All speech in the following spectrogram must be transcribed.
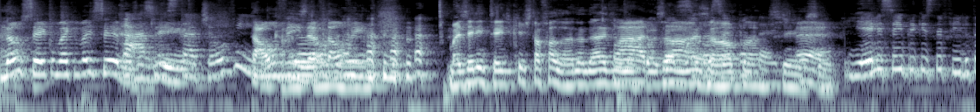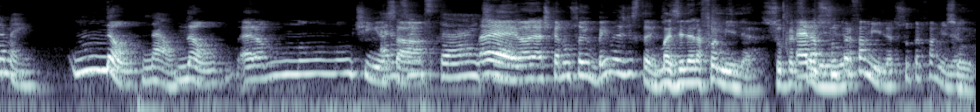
Não sei como é que vai ser, mas Carlos assim. está te ouvindo. Tá ouvindo, deve estar ouvindo. Mas ele entende que a gente tá falando, né? De uma Claro, coisa claro. mais é ampla. Sim, É. sim. E ele sempre quis ter filho também. Não, Não. não. Era, não, não tinha Era um sonho essa. distante. É, eu acho que era um sonho bem mais distante. Mas ele era família, super Era família. super família, super família. Sim.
